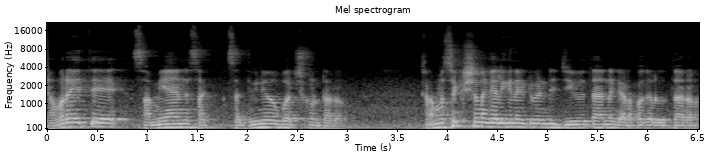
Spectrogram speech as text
ఎవరైతే సమయాన్ని స సద్వినియోగపరుచుకుంటారో క్రమశిక్షణ కలిగినటువంటి జీవితాన్ని గడపగలుగుతారో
